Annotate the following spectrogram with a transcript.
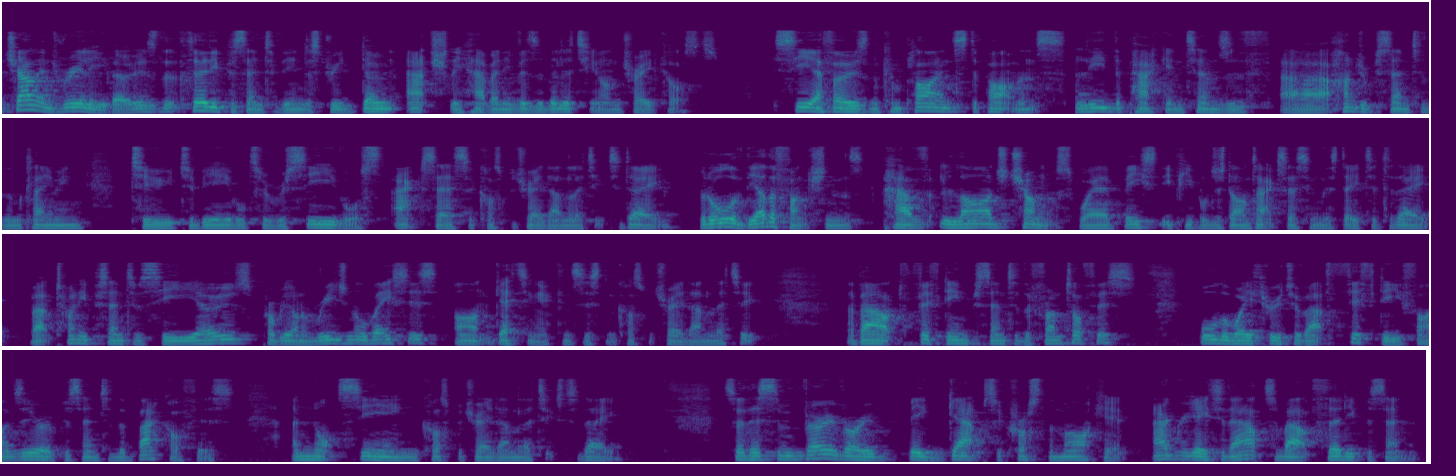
The challenge really, though, is that 30% of the industry don't actually have any visibility on trade costs. CFOs and compliance departments lead the pack in terms of uh, 100% of them claiming to, to be able to receive or access a cost per trade analytic today. But all of the other functions have large chunks where basically people just aren't accessing this data today. About 20% of CEOs, probably on a regional basis, aren't getting a consistent cost per trade analytic. About 15% of the front office, all the way through to about 50, 50% of the back office are not seeing cost per trade analytics today. So there's some very, very big gaps across the market. Aggregated out to about 30%.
